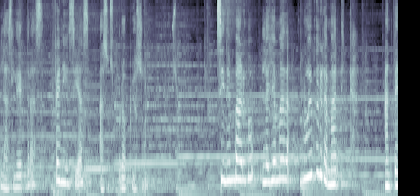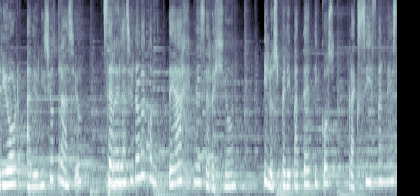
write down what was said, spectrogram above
las letras fenicias a sus propios sonidos. Sin embargo, la llamada nueva gramática, anterior a Dionisio Tracio, se relacionaba con Teágenes de región y los peripatéticos Praxífanes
